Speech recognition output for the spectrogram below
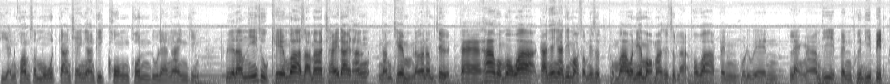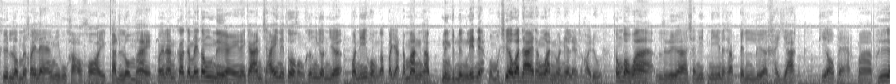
ถียรความสมูทการใช้งานที่คงทนดูแลง่ายจริงๆ เรือลำนี้ถูกเคมว่าสามารถใช้ได้ทั้งน้ำเค็มแล้วก็น้ำจืด แต่ถ้าผมบอกว่าการใช้งานที่เหมาะสมที่สุด ผมว่าวันนี้เหมาะมากที่สุดล้วเพราะว่าเป็นบริเวณแหล่งน้ำที่เป็นพื้นที่ปิดขึ้นลมไม่ค่อยแรงมีภูเขาคอยกันลมให้ เพราะฉะนั้นก็จะไม่ต้องเหนื่อยในการใช้ในตัวของเครื่องยนต์เยอะ วันนี้ผมก็ประหยัดน้ำมันครับ 1.1 ลิตรเนี่ยผมเชื่อว่าได้ทั้งวันวันนี้เลยคอยดู ต้องบอกว่าเรือชนิดนี้นะครับเป็นเรือคายักที่ออกแบบมาเพื่อ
